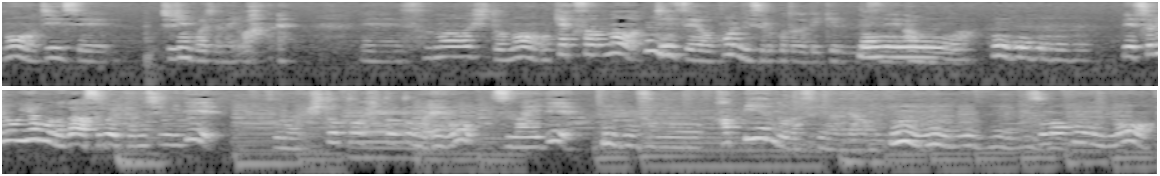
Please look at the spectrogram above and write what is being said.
の人生主人公じゃないわ、えーその人のお客さんの人生を本にすることができるんですね、アモンは。でそれを読むのがすごい楽しみでその人と人との縁をつないでそのハッピーエンドが好きなんでアモンその本の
